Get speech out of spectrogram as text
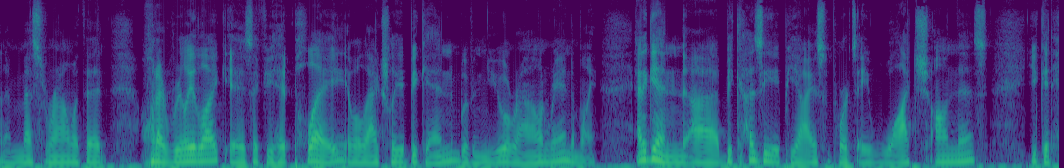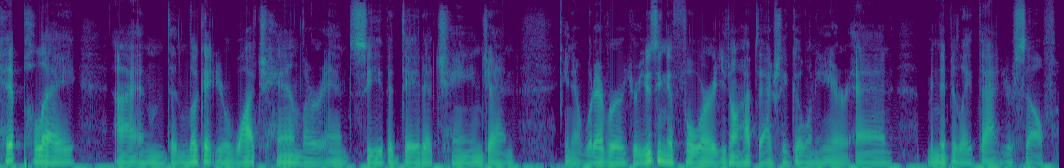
kind of mess around with it. What I really like is if you hit play, it will actually begin moving you around randomly. And again, uh, because the API supports a watch on this, you could hit play uh, and then look at your watch handler and see the data change and you know whatever you're using it for. You don't have to actually go in here and manipulate that yourself.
